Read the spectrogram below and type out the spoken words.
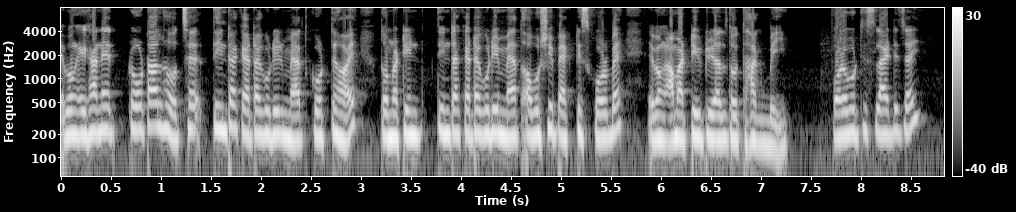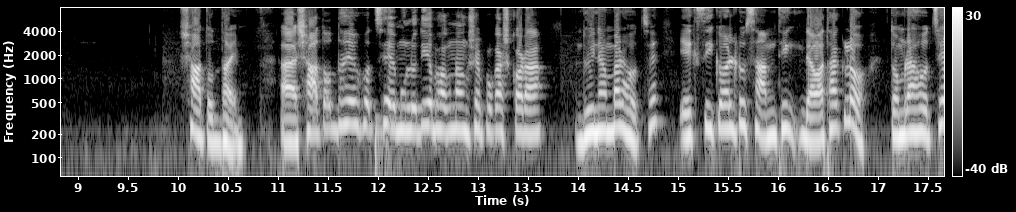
এবং এখানে টোটাল হচ্ছে তিনটা ক্যাটাগরির ম্যাথ করতে হয়। তোমরা তিন, তিনটা ক্যাটাগরির ম্যাথ অবশ্যই প্র্যাকটিস করবে এবং আমার টিউটোরিয়াল তো থাকবেই। পরবর্তী স্লাইডে যাই। সাত অধ্যায়। সাত অধ্যায়ে হচ্ছে মূলদীয় ভগ্নাংশে প্রকাশ করা। দুই নাম্বার হচ্ছে এক্স ইকুয়াল টু সামথিং দেওয়া থাকল, তোমরা হচ্ছে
